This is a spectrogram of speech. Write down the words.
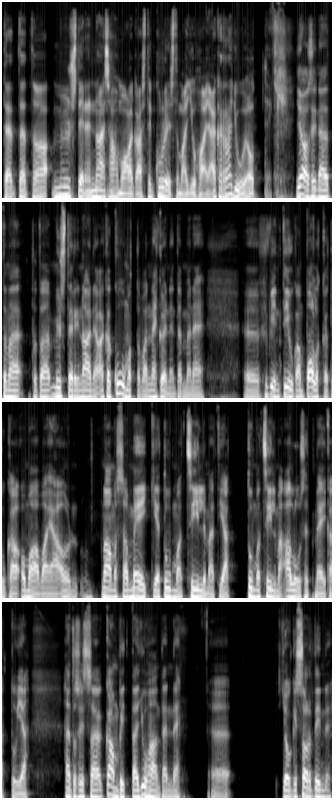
tätä mysteerinen naishahmo alkaa sitten kuristamaan Juhaa ja aika rajui otteekin. Joo, siinä tämä tota, mysteerinainen on aika kuumottavan näköinen tämmöinen hyvin tiukan polkkatuka omaava ja on, naamassa on meikki ja tummat silmät ja tummat silmäaluset meikattu ja hän tosissaan kampittaa Juhan tänne ö, jonkin sortin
